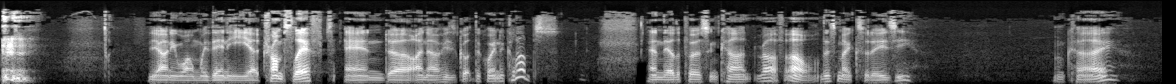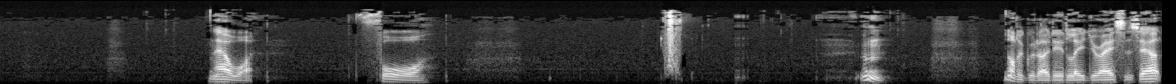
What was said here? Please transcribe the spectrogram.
the only one with any uh, trumps left, and uh, I know he's got the queen of clubs, and the other person can't ruff. Oh, this makes it easy. Okay. Now what? Four. Hmm. Not a good idea to lead your aces out.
